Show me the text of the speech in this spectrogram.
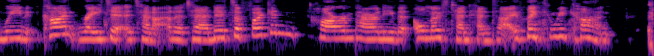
We can't rate it a 10 out of 10. It's a fucking harem parody that almost 10 hentai. Like, we can't.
